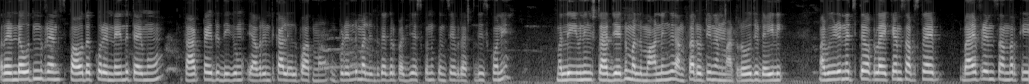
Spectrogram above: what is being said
రెండు అవుతుంది ఫ్రెండ్స్ పావు తక్కువ రెండు అయింది టైము. ట్రాక్టర్ అయితే దిగు ఎవరింటికి వాళ్ళు వెళ్ళిపోతున్నాం. ఇప్పుడు వెళ్ళి మళ్ళీ ఇంటి దగ్గర పని చేసుకొని కొంచెంసేపు రెస్ట్ తీసుకొని మళ్ళీ ఈవినింగ్ స్టార్ట్ చేయడం మళ్ళీ మార్నింగ్ అంతా రొటీన్ అనమాట రోజు డైలీ. మా వీడియో నచ్చితే ఒక like and subscribe. Bye friends అందరికీ.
